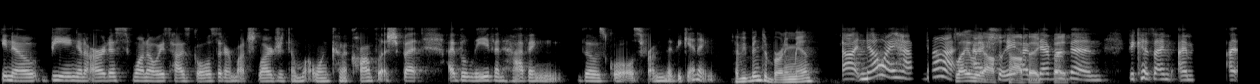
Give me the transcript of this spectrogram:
you know, being an artist, one always has goals that are much larger than what one can accomplish. But I believe in having those goals from the beginning. Have you been to Burning Man? Uh, no, I have not. Slightly actually, topic, I've never but... been because I'm I'm I,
